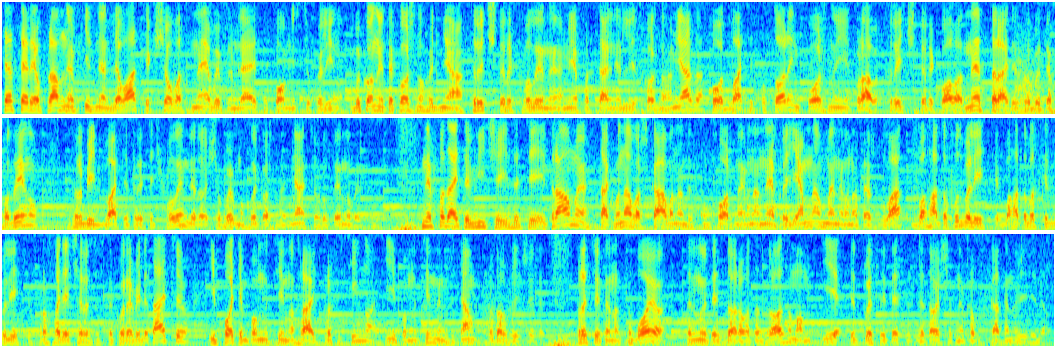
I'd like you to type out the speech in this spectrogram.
Ця серія вправ необхідна для вас, якщо у вас не випрямляється повністю коліно. Виконуйте кожного дня 3-4 хвилини міофасціальний реліз кожного м'яза по 20 повторень кожної вправи. 3-4 кола. Не старайтесь зробити годину. Зробіть 20-30 хвилин для того, щоб ви могли кожного дня цю рутину витримати. Не впадайте в вічі із-за цієї травми. Так, вона важка, вона дискомфортна і вона неприємна. В мене вона теж була. Багато футболістів, багато баскетболістів проходять через ось таку реабілітацію і потім повноцінно грають професійно і повноцінним життям продовжують жити. Працюйте над собою, тренуйтесь здорово та з розумом і підписуйтесь для того, щоб не пропускати нові відео.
